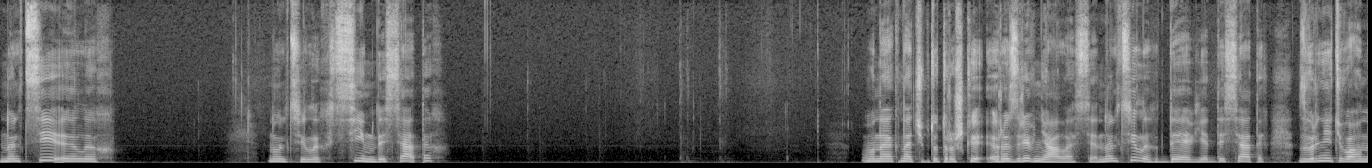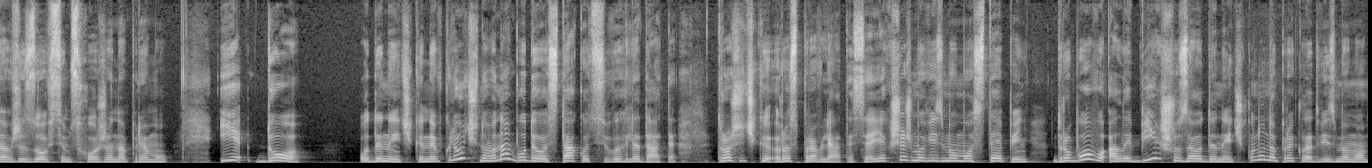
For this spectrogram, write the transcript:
0,7, Вона, як начебто, трошки розрівнялася. 0,9. Зверніть увагу, вона вже зовсім схожа напряму. І до одинички не включно, вона буде ось так ось виглядати, трошечки розправлятися. Якщо ж ми візьмемо степінь дробову, але більшу за одиничку, ну, наприклад, візьмемо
